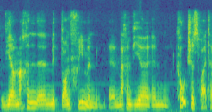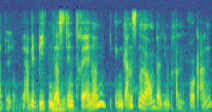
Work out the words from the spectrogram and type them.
Wir machen äh, mit Don Freeman, äh, machen wir ähm, Coaches-Weiterbildung. Ja? Wir bieten das den Trainern im ganzen Raum Berlin-Brandenburg an,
